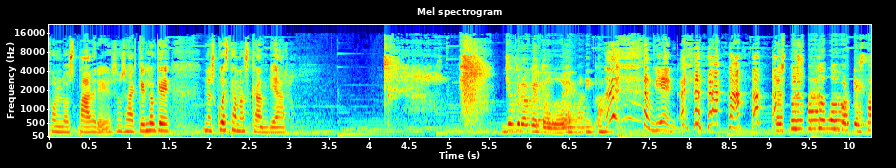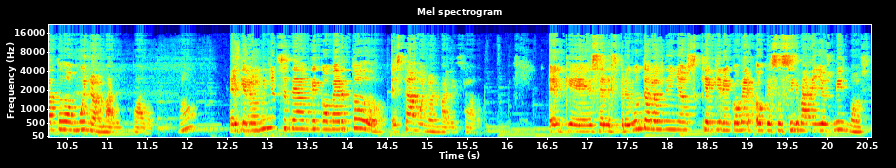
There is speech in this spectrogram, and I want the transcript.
los padres? O sea, ¿qué es lo que nos cuesta más cambiar? Yo creo que todo, ¿eh, Mónica? Bien. Nos cuesta todo porque está todo muy normalizado, ¿no? El que los niños se tengan que comer todo está muy normalizado. El que se les pregunta a los niños qué quieren comer o que se sirvan ellos mismos,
